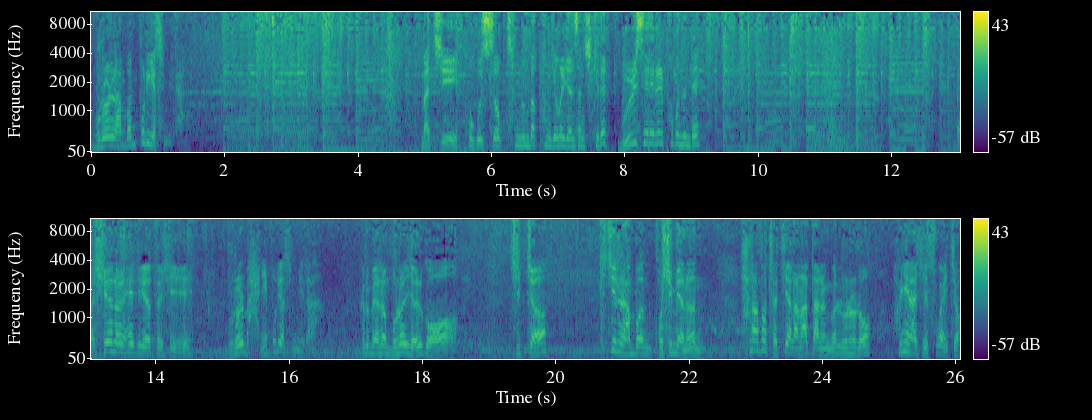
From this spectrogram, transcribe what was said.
물을 한번 뿌리겠습니다. 마치 폭우 속 창문 밖 환경을 연상시키듯 물 세례를 퍼붓는데 자, 시연을 해드렸듯이 물을 많이 뿌렸습니다. 그러면은 문을 열고 직접 피지를 한번 보시면은 하나도 젖지 않았다는 걸 눈으로 확인하실 수가 있죠.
